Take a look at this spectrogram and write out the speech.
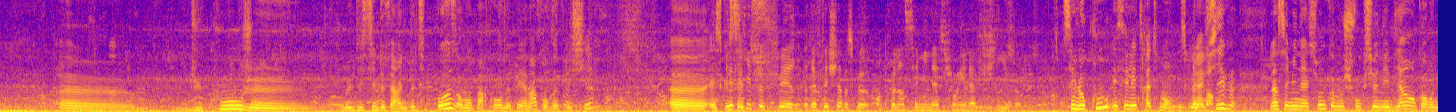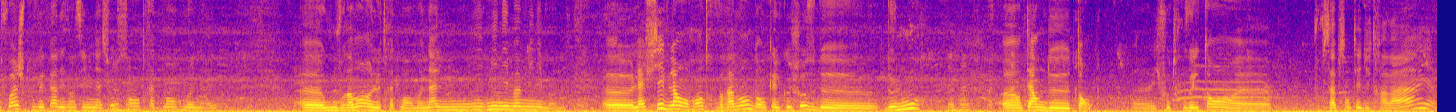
Euh, du coup, je me décide de faire une petite pause dans mon parcours de PMA pour réfléchir. Euh, Est-ce que Qu'est-ce cette qui te fait réfléchir Parce que entre l'insémination et la FIV, C'est le coût et c'est les traitements. Parce que la. FIV, L'insémination, comme je fonctionnais bien, encore une fois, je pouvais faire des inséminations Mhm. sans traitement hormonal. Euh, ou vraiment le traitement hormonal mi- minimum, minimum. Euh, la FIV, là, on rentre vraiment dans quelque chose de, de lourd Mhm. en termes de temps. Il faut trouver le temps pour s'absenter du travail,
